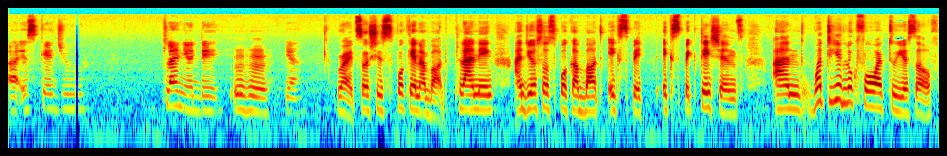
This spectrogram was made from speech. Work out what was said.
uh, a schedule, plan your day. Mm-hmm. Yeah. Right. So she's spoken about planning, and you also spoke about expect expectations. And what do you look forward to yourself?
